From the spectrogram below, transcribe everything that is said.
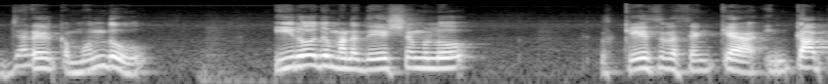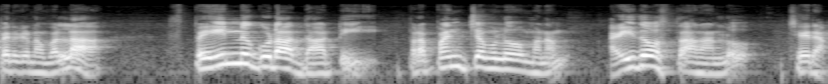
జరగక ముందు ఈరోజు మన దేశంలో కేసుల సంఖ్య ఇంకా పెరగడం వల్ల స్పెయిన్ను కూడా దాటి ప్రపంచంలో మనం ఐదో స్థానంలో చేరాం.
